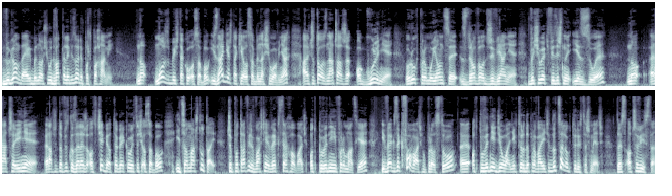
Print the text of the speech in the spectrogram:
wygląda jakby nosił dwa telewizory pod pachami. No, możesz być taką osobą i znajdziesz takie osoby na siłowniach, ale czy to oznacza, że ogólnie ruch promujący zdrowe odżywianie, wysiłek fizyczny jest zły? No, raczej nie. Raczej to wszystko zależy od ciebie, od tego, jaką jesteś osobą i co masz tutaj. Czy potrafisz właśnie wyekstrahować odpowiednie informacje i wyegzekwować po prostu e, odpowiednie działanie, które doprowadzi cię do celu, który chcesz mieć. To jest oczywiste.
